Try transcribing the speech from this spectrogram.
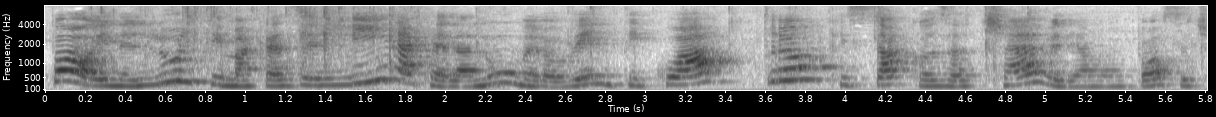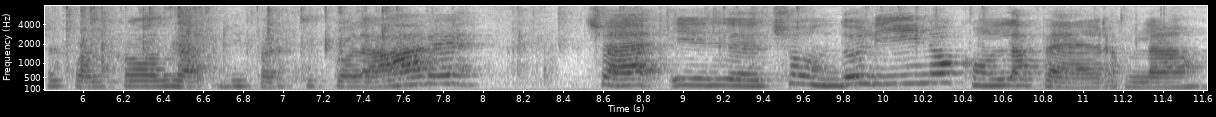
poi nell'ultima casellina che è la numero 24 chissà cosa c'è vediamo un po' se c'è qualcosa di particolare. C'è il ciondolino con la perla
